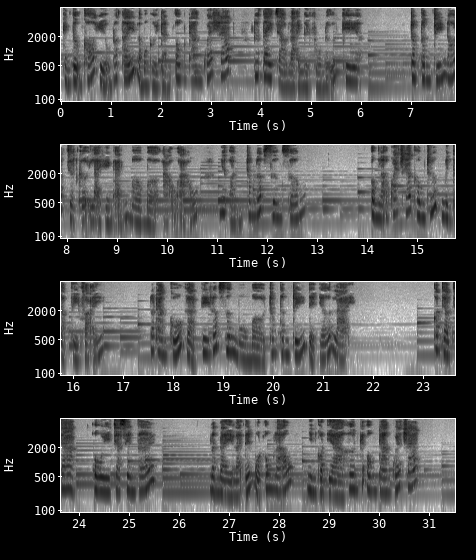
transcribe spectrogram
Cảnh tượng khó hiểu nó thấy là một người đàn ông đang quét rác, đưa tay chào lại người phụ nữ kia trong tâm trí nó chợt gợi lại hình ảnh mờ mờ ảo ảo, như ẩn trong lớp xương sớm. Ông lão quét rác hôm trước mình gặp thì phải. Nó đang cố gạt đi lớp xương mù mờ trong tâm trí để nhớ lại. Con chào cha, ôi cha siêng thế. Lần này lại đến một ông lão, nhìn còn già hơn cái ông đang quét rác.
